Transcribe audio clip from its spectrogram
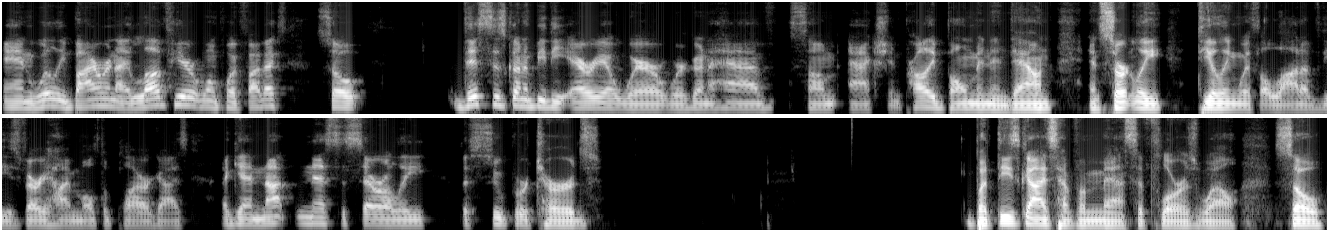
And Willie Byron, I love here at 1.5x. So this is going to be the area where we're going to have some action, probably Bowman and down, and certainly dealing with a lot of these very high multiplier guys. Again, not necessarily the super turds, but these guys have a massive floor as well. So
